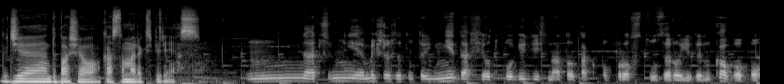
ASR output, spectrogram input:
gdzie dba się o customer experience? Znaczy, nie, myślę, że tutaj nie da się odpowiedzieć na to tak po prostu zero-jedynkowo, bo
